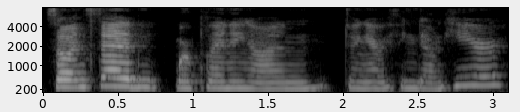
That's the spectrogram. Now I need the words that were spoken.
So instead, we're planning on doing everything down here.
